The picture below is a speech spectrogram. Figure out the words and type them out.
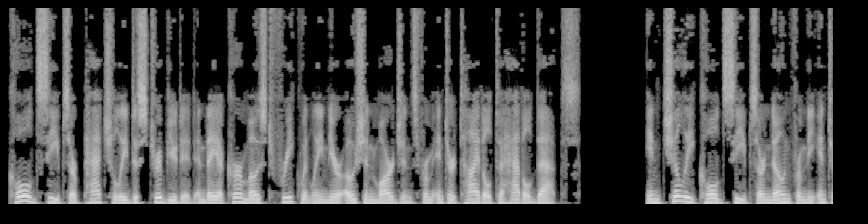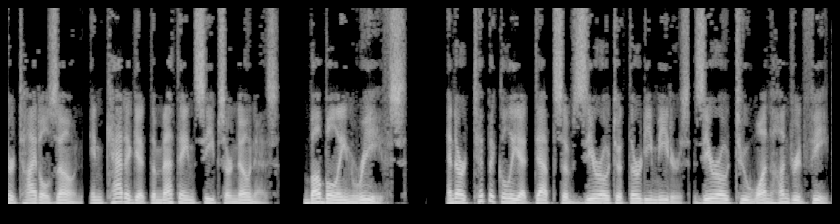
Cold seeps are patchily distributed and they occur most frequently near ocean margins from intertidal to hadal depths. In Chile cold seeps are known from the intertidal zone, in Kattegat the methane seeps are known as «bubbling reefs». and are typically at depths of 0 to 30 meters 0 to 100 feet,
